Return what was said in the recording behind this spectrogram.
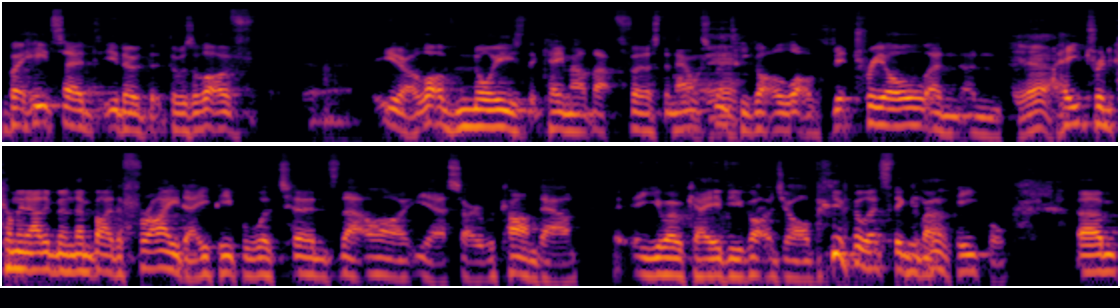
But he'd said, you know, that there was a lot of. Uh, you know, a lot of noise that came out that first oh, announcement. Oh, yeah. He got a lot of vitriol and and yeah. hatred coming at him, and then by the Friday, people were turned to that. Oh, yeah, sorry, we calm down are you okay? Have you got a job? you know, let's think about people. Um,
